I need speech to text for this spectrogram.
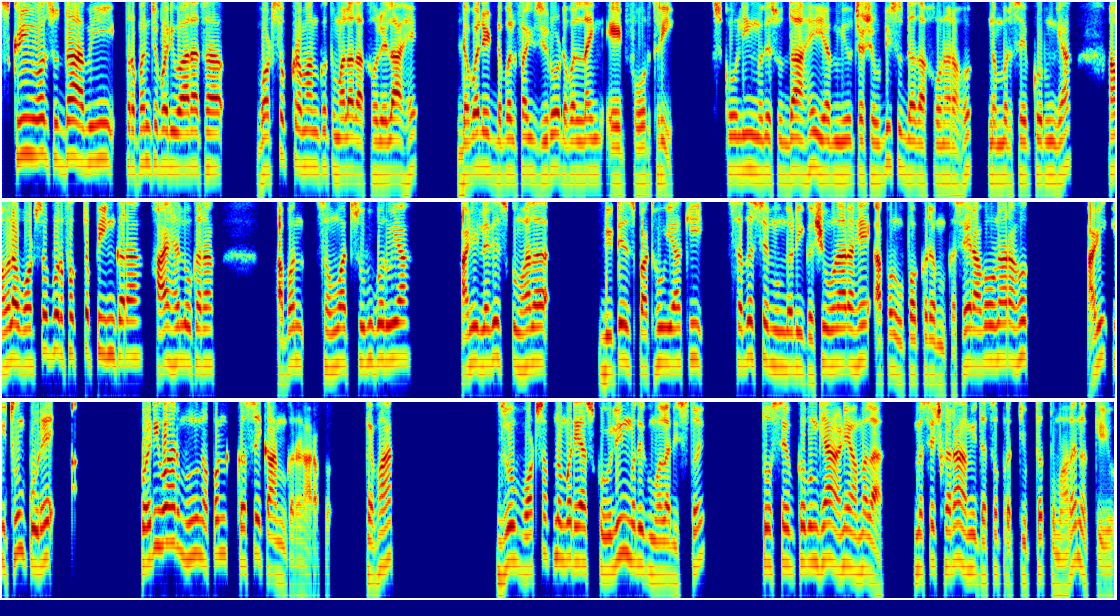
स्क्रीनवर सुद्धा आम्ही प्रपंच परिवाराचा व्हॉट्सअप क्रमांक तुम्हाला दाखवलेला आहे. Double eight double five zero double nine eight four three स्कोलिंगमध्ये सुद्धा आहे. या म्यूच्या शेवटी सुद्धा दाखवणार आहोत. नंबर सेव्ह करून घ्या. आम्हाला व्हॉट्सअपवर फक्त पिन करा. हाय हॅलो करा. आपण संवाद सुरू करूया आणि लगेच तुम्हाला डिटेल्स पाठवूया की सदस्य नोंदणी कशी होणार आहे आपण उपक्रम कसे राबवणार आहोत आणि इथून पुढे परिवार म्हणून आपण कसे काम करणार आहोत? तेव्हा जो व्हॉट्सअप नंबर या स्क्रोलिंगमध्ये तुम्हाला दिसतोय तो सेव्ह करून घ्या आणि आम्हाला मेसेज करा आम्ही त्याचं प्रत्युत्तर तुम्हाला नक्की येऊ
